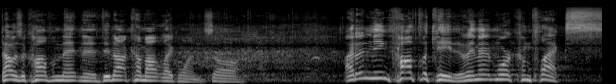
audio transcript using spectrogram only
That was a compliment, and it did not come out like one. So I didn't mean complicated, I meant more complex.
